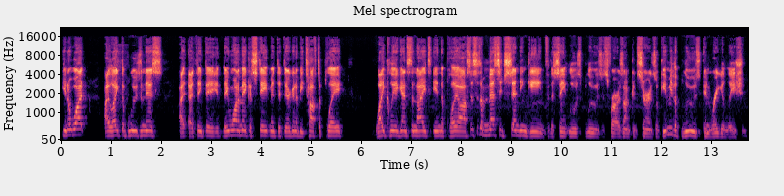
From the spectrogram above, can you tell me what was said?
you know what? I like the Blues in this. I, I think they they want to make a statement that they're going to be tough to play, likely against the Knights in the playoffs. This is a message sending game for the St. Louis Blues, as far as I'm concerned. So give me the Blues in regulation.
